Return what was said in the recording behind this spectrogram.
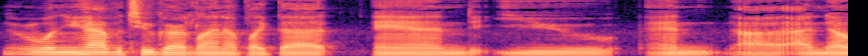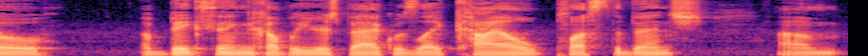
when you have a two guard lineup like that, and you and uh, I know a big thing a couple years back was like Kyle plus the bench. Um,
